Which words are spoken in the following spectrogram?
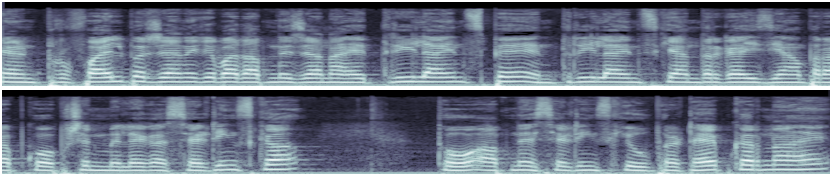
एंड प्रोफ़ाइल पर जाने के बाद आपने जाना है थ्री लाइंस पे एंड थ्री लाइंस के अंदर गाइज़ यहाँ पर आपको ऑप्शन मिलेगा सेटिंग्स का। तो आपने सेटिंग्स के ऊपर टैप करना है।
